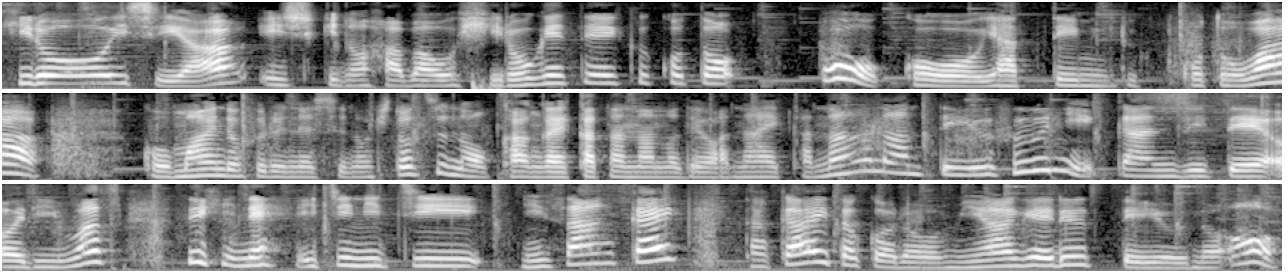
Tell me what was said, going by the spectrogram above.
広い視野意識の幅を広げていくことをこうやってみることはこうマインドフルネスの一つの考え方なのではないかななんていうふうに感じております。ぜひね1日23回高いところを見上げるっていうのを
